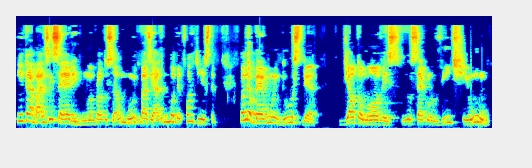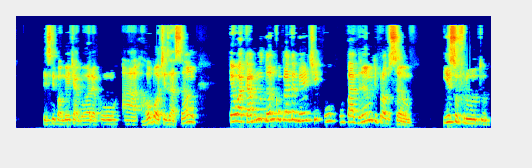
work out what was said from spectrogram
em trabalhos em série, numa produção muito baseada no modelo fordista. Quando eu pego uma indústria de automóveis no século 21, principalmente agora com a robotização, eu acabo mudando completamente o, o, padrão de produção. Isso fruto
